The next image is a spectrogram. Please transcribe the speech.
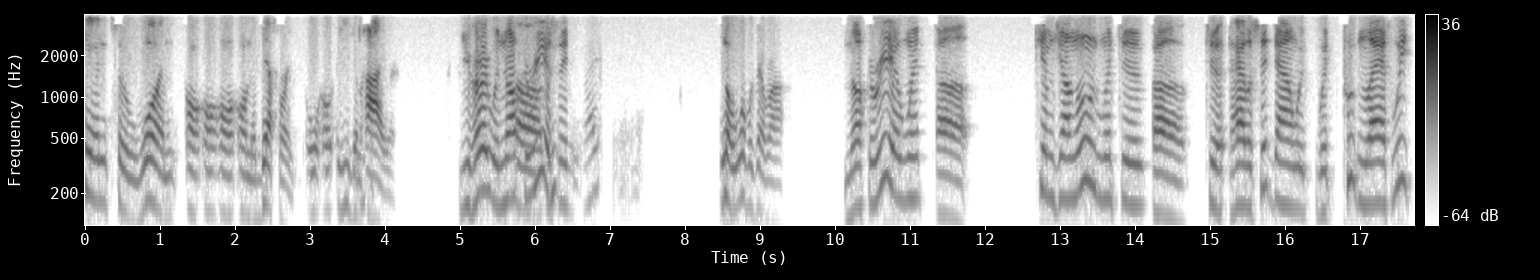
ten to one on on, on the death rate or, or even higher. You heard what North Uh, Korea you- said, right? No, what was that, Rob? North Korea went. uh Kim Jong Un went to uh to have a sit down with with Putin last week,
